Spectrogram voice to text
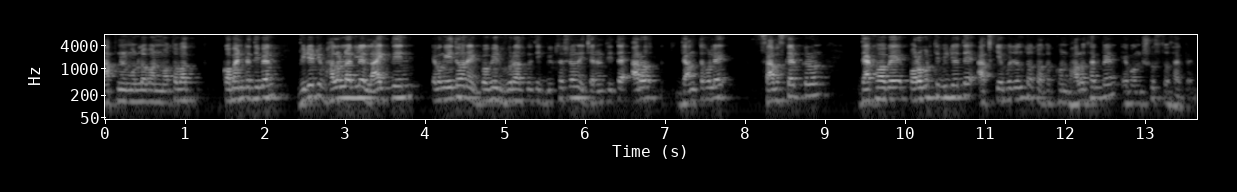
আপনার মূল্যবান মতবাদ কমেন্টে দিবেন। ভিডিওটি ভালো লাগলে লাইক দিন এবং এই ধরনের গভীর ভূ রাজনৈতিক বিশ্লেষণ এই চ্যানেলটিতে আরও জানতে হলে সাবস্ক্রাইব করুন। দেখা হবে পরবর্তী ভিডিওতে। আজকে পর্যন্ত ততক্ষণ ভালো থাকবেন এবং সুস্থ থাকবেন।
